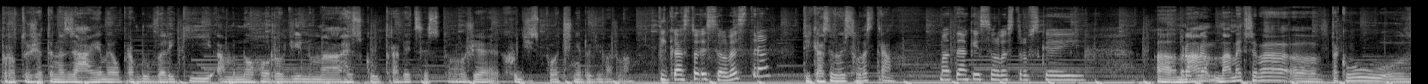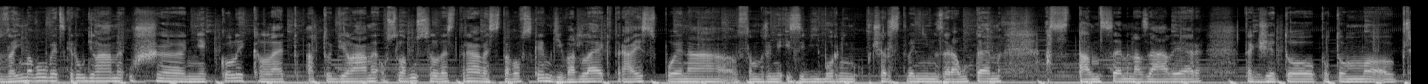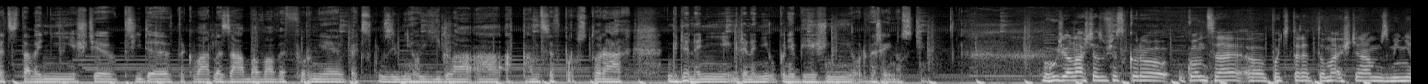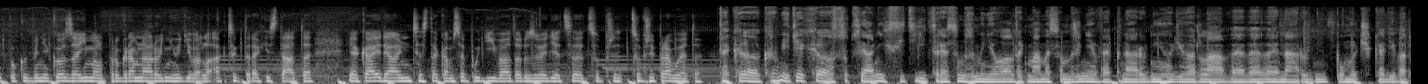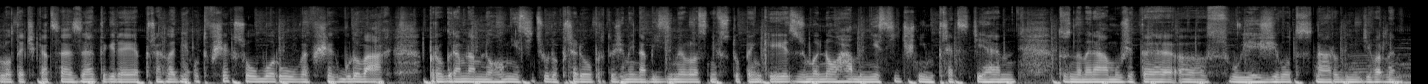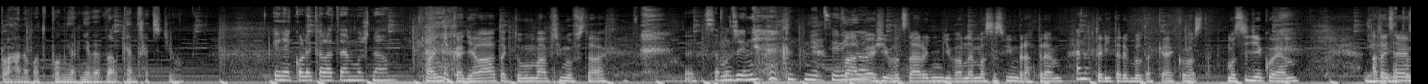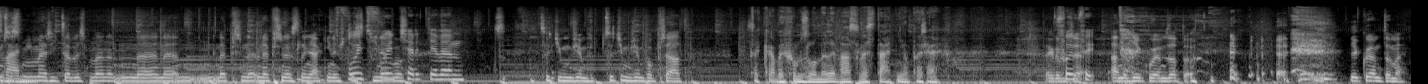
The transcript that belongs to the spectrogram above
protože ten zájem je opravdu veliký a mnoho rodin má hezkou tradici z toho, že chodí společně do divadla. Týká se to i Silvestra? Týká se to i Silvestra. Máte nějaký silvestrovský má, máme třeba uh, takovou zajímavou věc, kterou děláme už uh, několik let a to děláme oslavu Silvestra ve Stavovském divadle, která je spojená samozřejmě i s výborným občerstvením, s rautem a s tancem na závěr, takže to potom uh, představení ještě přijde takováhle zábava ve formě exkluzivního jídla a, a tance v prostorách, kde není, kde není úplně běžný od veřejnosti. Bohužel náš čas už je skoro u konce. Eh, pojď tedy Tome ještě nám zmínit, pokud by někoho zajímal program Národního divadla, akce, které chystáte, jaká je ideální cesta, kam se podívat a dozvědět se, co, co připravujete. Tak eh, kromě těch eh, sociálních sítí, které jsem zmiňoval, tak máme samozřejmě web Národního divadla www.národní-divadlo.cz, kde je přehledně od všech souborů ve všech budovách program na mnoho měsíců dopředu, protože my nabízíme vlastně vstupenky s mnoha měsíčním předstihem. To znamená, můžete svůj život s Národním divadlem plánovat poměrně ve velkém předstihu. Je několika letem možná. Anička dělá, tak tomu má přímo vztah. Samozřejmě nic jiného. Plánuje život s Národním divadlem a se svým bratrem, ano. který tady byl také jako host. Moc si děkujem. a teď nevím, co smíme říct, aby jsme ne, ne, ne, nepřine, nepřinesli nějaký neštěstí. Tvůj, tvůj nebo čertěvem. Co, co ti můžem, co ti můžem popřát? Tak abychom zlomili vás ve státní opeře. Tak dobře. Fuj, fuj. Ano, děkujem za to. děkujem, Tome.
